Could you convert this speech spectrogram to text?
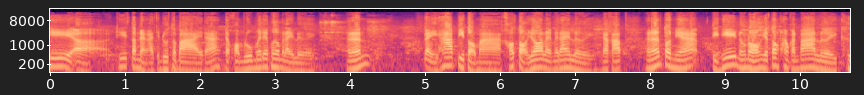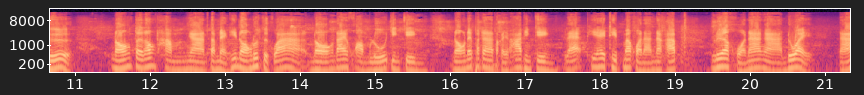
ที่ที่ตำแหน่งอาจจะดูสบายนะ แต่ความรู้ไม่ได้เพิ่มอะไรเลยดังนั้นแต่อีก5ปีต่อมาเขาต่อยอดอะไรไม่ได้เลยนะครับดังนั้นตอนนี้สิ่งที่น้องๆจะต้องทำกันบ้านเลยคือน้องจะต้องทำงานตำแหน่งที่น้องรู้สึกว่าน้องได้ความรู้จริง ๆ น้องได้พัฒนาศักยภาพจริง ๆ และพี่ให้ทิปมากกว่านั้นนะครับ เลือกหัวหน้างานด้วยนะ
